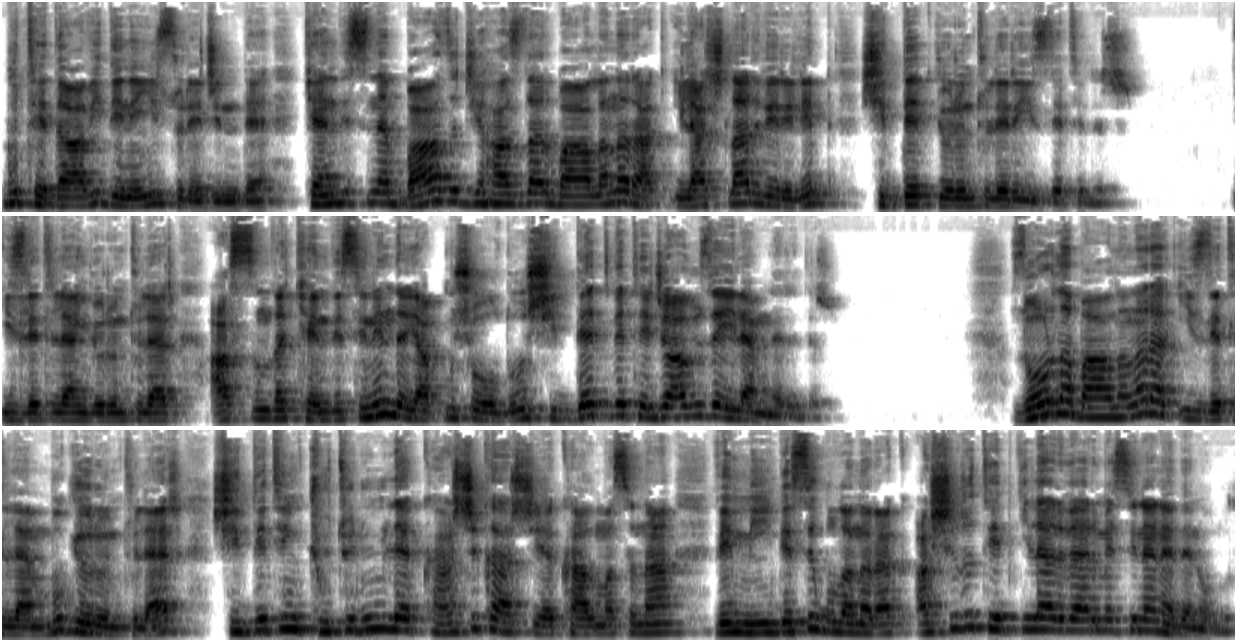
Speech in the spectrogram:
Bu tedavi deneyi sürecinde kendisine bazı cihazlar bağlanarak ilaçlar verilip şiddet görüntüleri izletilir. İzletilen görüntüler aslında kendisinin de yapmış olduğu şiddet ve tecavüz eylemleridir. Zorla bağlanarak izletilen bu görüntüler şiddetin kötülüğüyle karşı karşıya kalmasına ve midesi bulanarak aşırı tepkiler vermesine neden olur.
